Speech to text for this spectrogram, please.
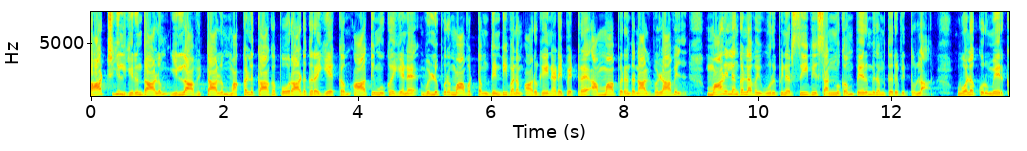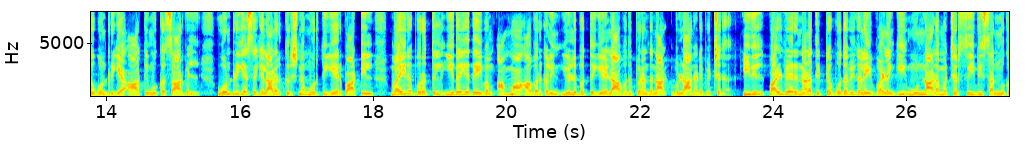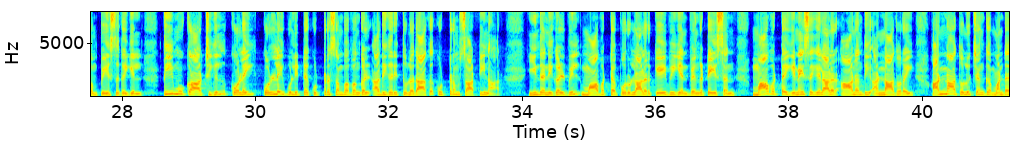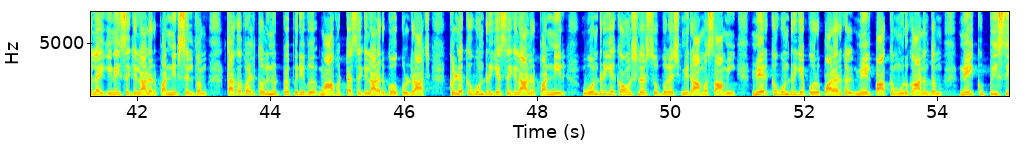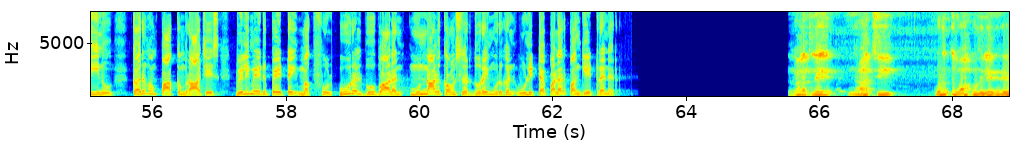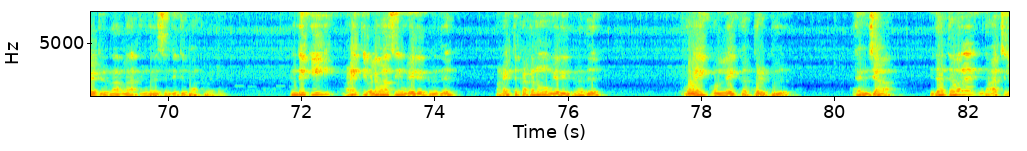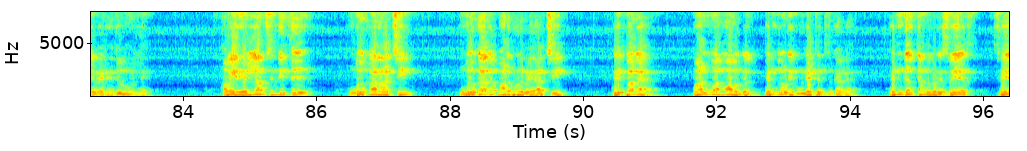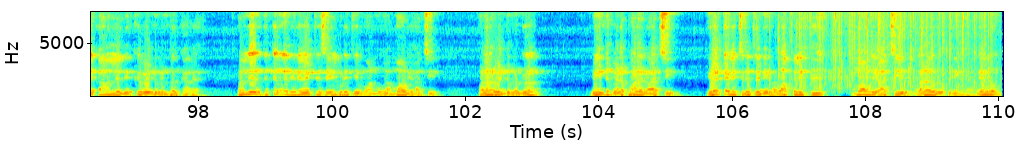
ஆட்சியில் இருந்தாலும் இல்லாவிட்டாலும் மக்களுக்காக போராடுகிற இயக்கம் அதிமுக என விழுப்புரம் மாவட்டம் திண்டிவனம் அருகே நடைபெற்ற அம்மா பிறந்தநாள் விழாவில் மாநிலங்களவை உறுப்பினர் சி வி சண்முகம் பெருமிதம் தெரிவித்துள்ளார். ஒலக்கூர் மேற்கு ஒன்றிய அதிமுக சார்பில் ஒன்றிய செயலாளர் கிருஷ்ணமூர்த்தி ஏற்பாட்டில் வைரபுரத்தில் இதய தெய்வம் அம்மா அவர்களின் எழுபத்து ஏழாவது பிறந்தநாள் விழா நடைபெற்றது. இதில் பல்வேறு நலத்திட்ட உதவிகளை வழங்கி முன்னாள் அமைச்சர் சி வி சண்முகம் பேசுகையில் திமுக ஆட்சியில் கொலை கொலை கொள்ளை உள்ளிட்ட குற்ற சம்பவங்கள் அதிகரித்துள்ளதாக குற்றம் சாட்டினார். இந்த நிகழ்வில் மாவட்ட பொருளாளர் கே வி என் வெங்கடேசன் மாவட்ட இணை செயலாளர் ஆனந்தி அண்ணாதுரை அண்ணா தொழிற்சங்க மண்டல இணை செயலாளர் பன்னீர்செல்வம் தகவல் தொழில்நுட்ப பிரிவு மாவட்ட செயலாளர் கோகுல்ராஜ் கிழக்கு ஒன்றிய செயலாளர் பன்னீர் ஒன்றிய கவுன்சிலர் சுப்புலட்சுமி ராமசாமி மேற்கு ஒன்றிய பொறுப்பாளர்கள் மேல்பாக்கம் முருகானந்தம் நெய்க்குப்பி சீனு கருவம்பாக்கம் ராஜேஷ் வெளிமேடுபேட்டை மக்ஃபூல் ஊரல் பூபாலன் முன்னாள் கவுன்சிலர் துரைமுருகன் உள்ளிட்ட பலர் பங்கேற்றனர். இந்த காலத்திலே இந்த ஆட்சி கொடுத்த வாக்குறுதிகளை நிறைவேற்றிருக்கிறார்களா என்பதை சிந்தித்து பார்க்க வேண்டும். இன்றைக்கு அனைத்து விலைவாசியும் ஏறி இருக்கிறது அனைத்து கட்டணமும் ஏறி இருக்கிறது கொலை கொள்ளை கற்பழிப்பு கஞ்சா இதை தவிர இந்த ஆட்சியில் வேறு எதுவும் இல்லை. அவை இதையெல்லாம் சிந்தித்து உங்களுக்கான ஆட்சி உங்களுக்காக பாடுபடுகிற ஆட்சி குறிப்பாக மாண்பு அம்மா அவர்கள் பெண்களுடைய முன்னேற்றத்திற்காக பெண்கள் தங்களுடைய சுய சுய காலில் நிற்க வேண்டும் என்பதற்காக பல்வேறு திட்டங்களை நிறைவேற்றி செயல்படுத்திய மாண்புக அம்மாவுடைய ஆட்சி வளர வேண்டும் என்றால் மீண்டும் எடப்பாடியார் ஆட்சி இரட்டை லட்சணத்தில் நீங்கள் வாக்களித்து அம்மாவுடைய ஆட்சி வளர்வதற்கு நீங்கள் அனைவரும்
